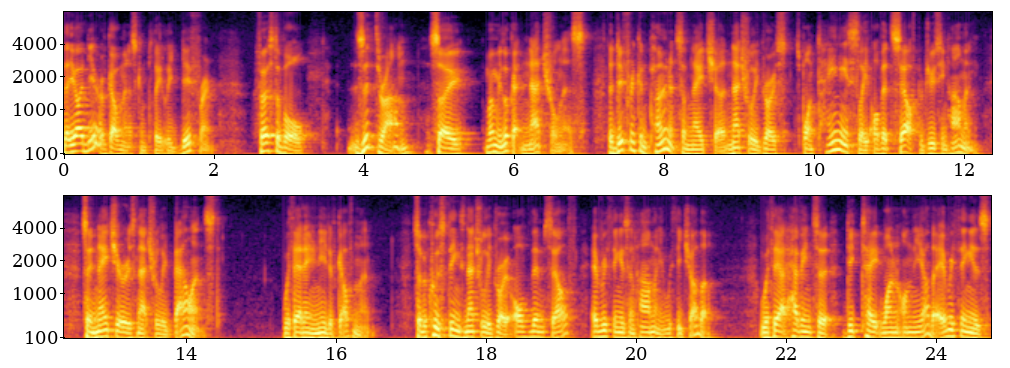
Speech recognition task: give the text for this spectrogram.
the idea of government is completely different. First of all, Zitran, so when we look at naturalness, the different components of nature naturally grow spontaneously of itself, producing harmony. So nature is naturally balanced without any need of government. So because things naturally grow of themselves, everything is in harmony with each other without having to dictate one on the other. Everything is,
